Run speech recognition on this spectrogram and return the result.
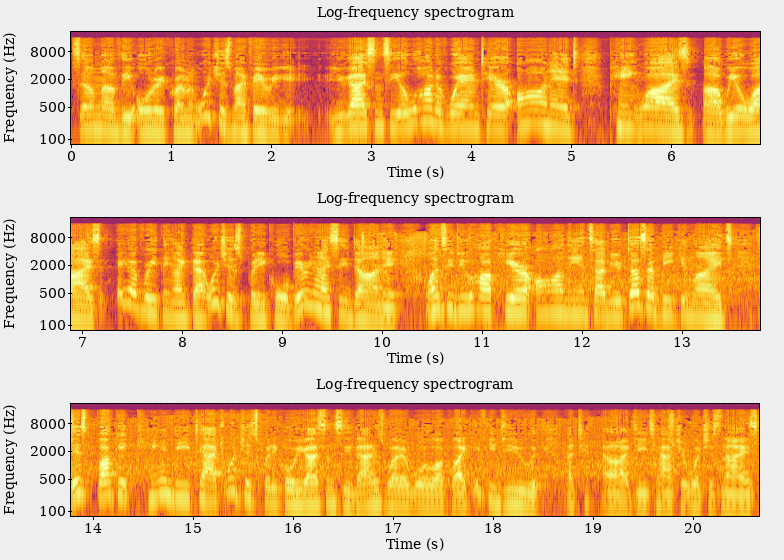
some of the older equipment, which is my favorite you guys can see a lot of wear and tear on it, paint-wise, uh, wheel-wise, everything like that, which is pretty cool. Very nicely done. Once you do hop here on the inside view, it does have beacon lights. This bucket can detach, which is pretty cool. You guys can see that is what it will look like if you do uh, detach it, which is nice.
